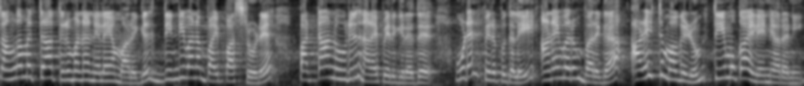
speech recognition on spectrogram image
சங்கமித்ரா திருமண நிலையம் அருகில் திண்டிவனம் பைபாஸ் ரோடு பட்டானூரில் நடைபெறுகிறது. உடன் உடன்பிறப்புகளே அனைவரும் வருக அழைத்து மகிழும் திமுக இளைஞரணி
